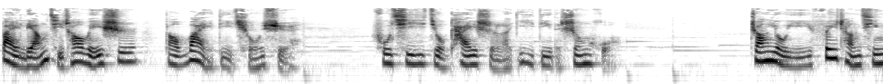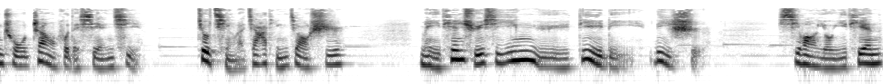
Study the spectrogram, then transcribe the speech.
拜梁启超为师，到外地求学，夫妻就开始了异地的生活。张幼仪非常清楚丈夫的嫌弃，就请了家庭教师，每天学习英语、地理、历史，希望有一天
